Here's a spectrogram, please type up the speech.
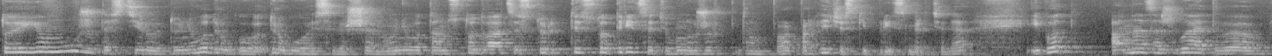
То ее мужа тестируют, у него другое, другое совершенно. У него там 120, 130, он уже там практически при смерти, да. И вот она зажгла этого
